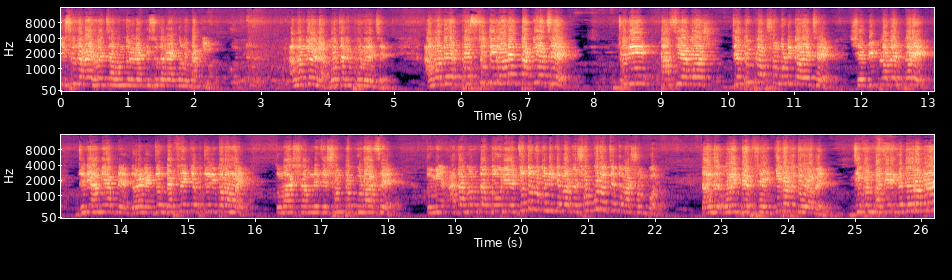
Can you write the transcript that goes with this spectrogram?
কিছু জায়গায় হয়েছে, আলহামদুলিল্লাহ, কিছু জায়গায় কোনো বাকি। আলহামদুলিল্লাহ মোচাকে ফুল হয়েছে। আমাদের প্রস্তুতির অনেক বাকি আছে। যদি পাঁচই আগস্ট যে বিপ্লব সংগঠিত হয়েছে, সে বিপ্লবের পরে যদি আমি আপনি, ধরেন একজন ব্যবসায়ীকে যদি বলা হয়, তোমার সামনে যে সম্পদগুলো আছে, তুমি আধা ঘণ্টা দৌড়িয়ে যতটুকু নিতে পারবে, সবগুলো হচ্ছে তোমার সম্পদ। তাহলে ওই ব্যবসায়ী কীভাবে দৌড়াবেন? জীবন বাজি রেখে দৌড়াবে না?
